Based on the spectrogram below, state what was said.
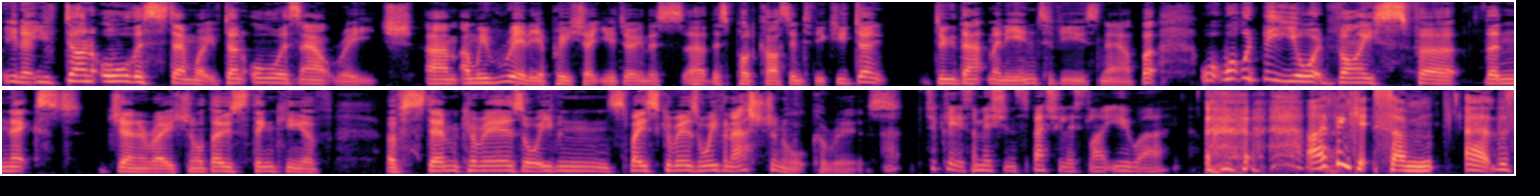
you know you've done all this STEM work, you've done all this outreach, um, and we really appreciate you doing this uh, this podcast interview because you don't do that many interviews now. But what would be your advice for the next generation or those thinking of of STEM careers or even space careers or even astronaut careers? Uh, particularly as a mission specialist like you were. I think it's um, uh, there's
